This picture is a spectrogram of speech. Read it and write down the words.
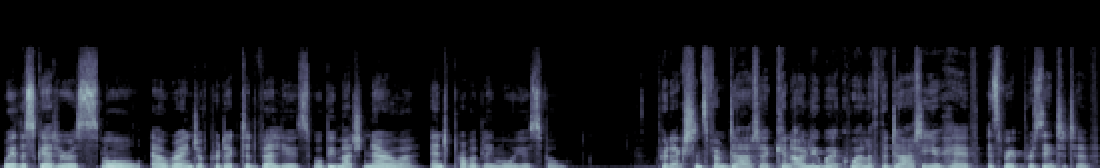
Where the scatter is small, our range of predicted values will be much narrower and probably more useful. Predictions from data can only work well if the data you have is representative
